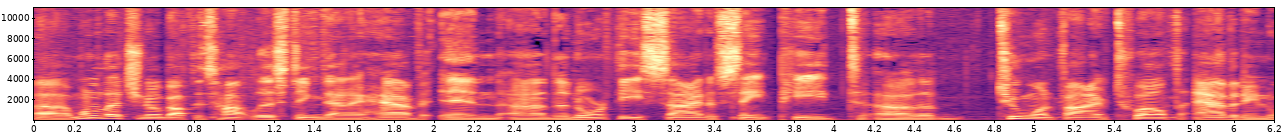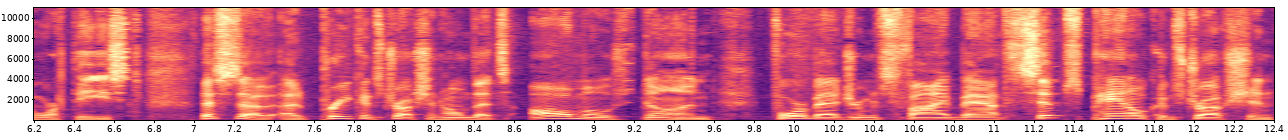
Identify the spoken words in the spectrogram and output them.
Uh, I want to let you know about this hot listing that I have in uh, the northeast side of St. Pete, uh, the 215 12th Avenue Northeast. This is a, a pre construction home that's almost done. Four bedrooms, five bath, SIPS panel construction,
